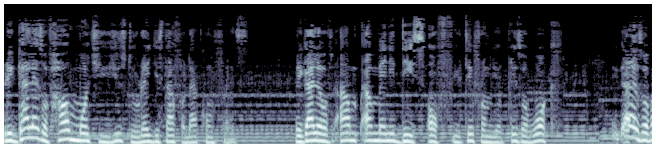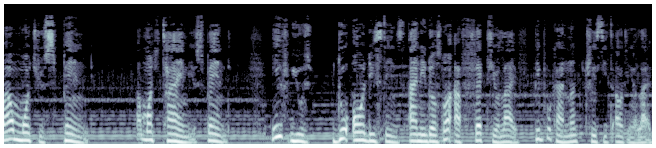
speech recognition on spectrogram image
regardless of how much you used to register for that conference, regardless of how, how many days off you take from your place of work, regardless of how much you spend, how much time you spend. If you do all these things and it does not affect your life, people cannot trace it out in your life.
